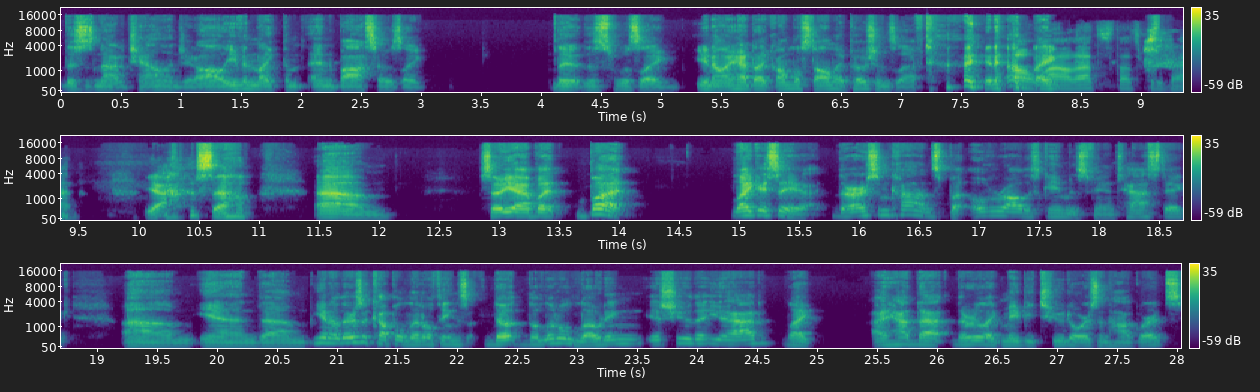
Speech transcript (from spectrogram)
this is not a challenge at all. Even like the end boss, I was like, this was like, you know, I had like almost all my potions left. you know? Oh like, wow, that's that's pretty bad. yeah. So, um, so yeah, but but like I say, there are some cons, but overall, this game is fantastic um and um you know there's a couple little things the the little loading issue that you had like i had that there were like maybe two doors in hogwarts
